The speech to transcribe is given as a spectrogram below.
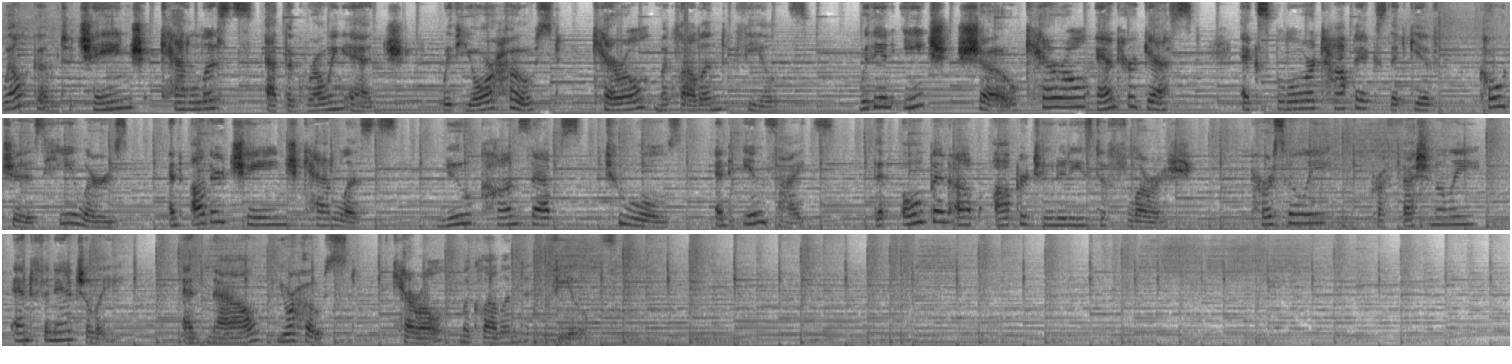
Welcome to Change Catalysts at the Growing Edge with your host, Carol McClelland Fields. Within each show, Carol and her guests explore topics that give coaches, healers, and other change catalysts new concepts, tools, and insights that open up opportunities to flourish personally professionally, and financially. And now, your host, Carol McClelland Fields.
